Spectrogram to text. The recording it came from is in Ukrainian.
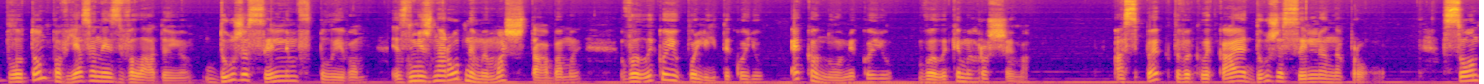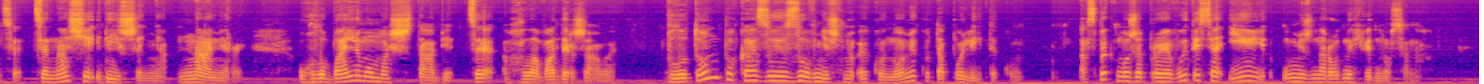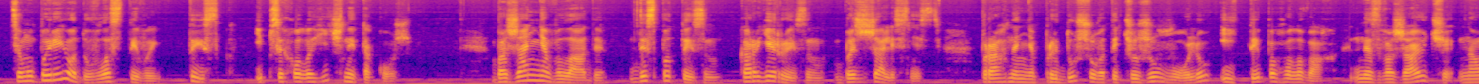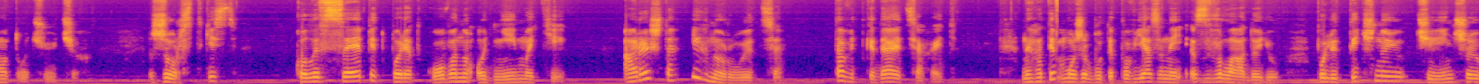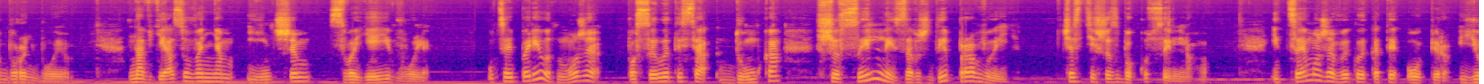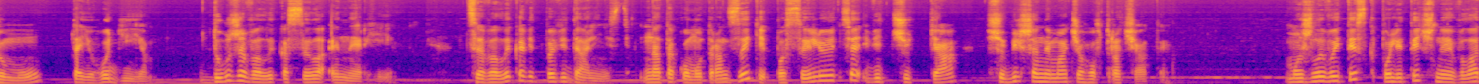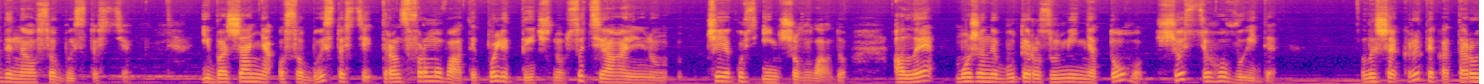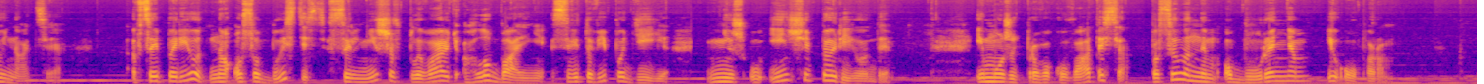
Плутон пов'язаний з владою, дуже сильним впливом, з міжнародними масштабами, великою політикою, економікою, великими грошима. Аспект викликає дуже сильну напругу. Сонце це наші рішення, наміри. У глобальному масштабі це глава держави. Плутон показує зовнішню економіку та політику. Аспект може проявитися і у міжнародних відносинах. Цьому періоду властивий тиск і психологічний також, бажання влади, деспотизм, кар'єризм, безжалісність, прагнення придушувати чужу волю і йти по головах, незважаючи на оточуючих, жорсткість коли все підпорядковано одній меті, а решта ігнорується та відкидається геть. Негатив може бути пов'язаний з владою, політичною чи іншою боротьбою, нав'язуванням іншим своєї волі. У цей період може посилитися думка, що сильний завжди правий, частіше з боку сильного, і це може викликати опір йому та його діям дуже велика сила енергії. Це велика відповідальність. На такому транзиті посилюється відчуття, що більше нема чого втрачати. Можливий тиск політичної влади на особистості і бажання особистості трансформувати політичну, соціальну чи якусь іншу владу, але може не бути розуміння того, що з цього вийде, лише критика та руйнація. В цей період на особистість сильніше впливають глобальні світові події, ніж у інші періоди, і можуть провокуватися посиленим обуренням і опором.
